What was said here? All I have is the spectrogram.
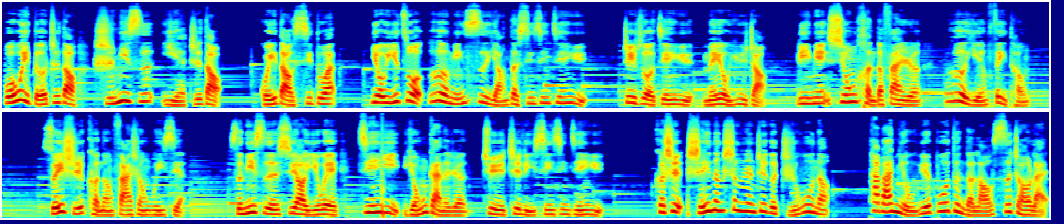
伯魏德知道，史密斯也知道，鬼岛西端有一座恶名四扬的新兴监狱，这座监狱没有狱长，里面凶狠的犯人恶言沸腾，随时可能发生危险。史密斯需要一位坚毅勇敢的人去治理新兴监狱，可是谁能胜任这个职务呢？他把纽约波顿的劳斯招来。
